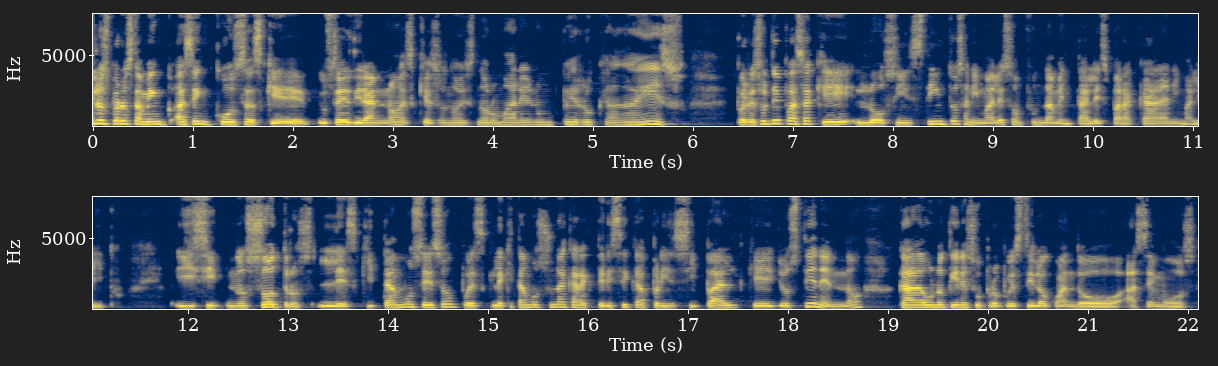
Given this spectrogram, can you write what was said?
Y los perros también hacen cosas que ustedes dirán, no, es que eso no es normal en un perro que haga eso. Pues resulta y pasa que los instintos animales son fundamentales para cada animalito. Y si nosotros les quitamos eso, pues le quitamos una característica principal que ellos tienen, ¿no? Cada uno tiene su propio estilo cuando hacemos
